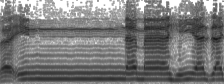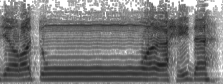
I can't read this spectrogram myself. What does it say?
فإنما هي زجرة واحدة.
